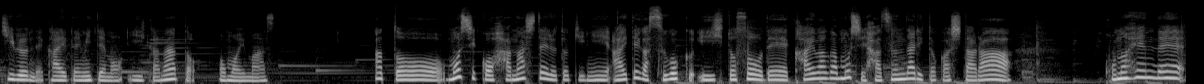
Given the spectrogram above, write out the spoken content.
気分で変えてみてもいいかなと思います。あともしこう話してる時に相手がすごくいい人そうで会話がもし弾んだりとかしたらこの辺で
